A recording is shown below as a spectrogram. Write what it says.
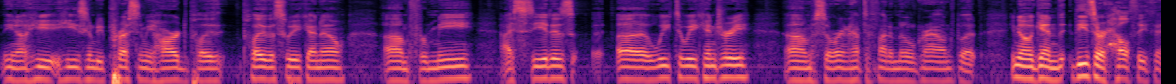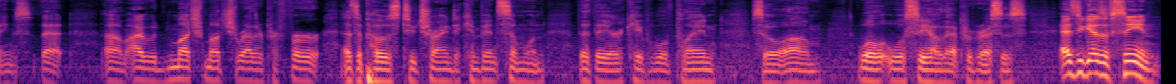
you know, he, he's going to be pressing me hard to play, play this week, I know. Um, for me, I see it as a week to week injury. Um, so we're going to have to find a middle ground. But, you know, again, th- these are healthy things that – um, I would much, much rather prefer as opposed to trying to convince someone that they are capable of playing. So um, we'll we'll see how that progresses. As you guys have seen,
